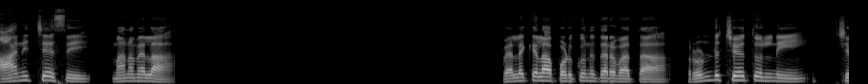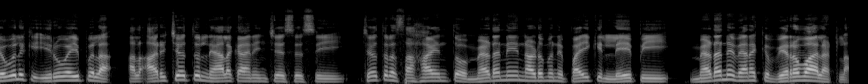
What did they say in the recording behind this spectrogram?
ఆనిచ్చేసి మనమెలా వెళ్ళకిలా వెల్లకిలా పడుకున్న తర్వాత రెండు చేతుల్ని చెవులకి ఇరువైపులా అలా అరిచేతులు నేలకానించేసేసి చేతుల సహాయంతో మెడని నడుముని పైకి లేపి మెడని వెనక్కి విరవాలట్లా.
